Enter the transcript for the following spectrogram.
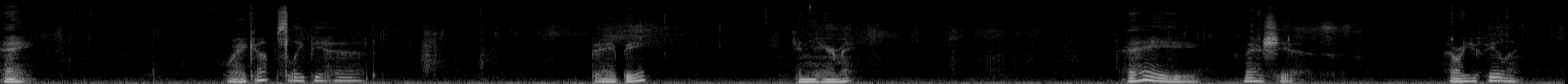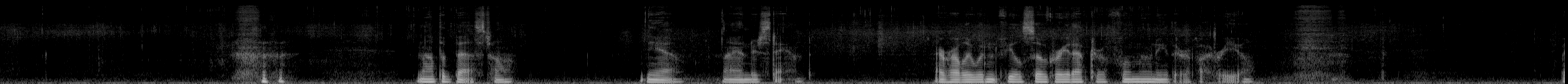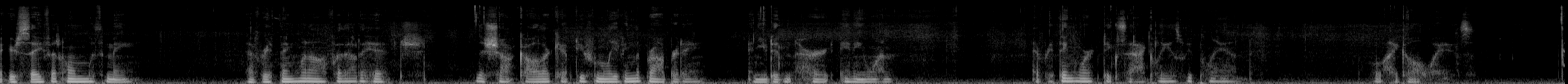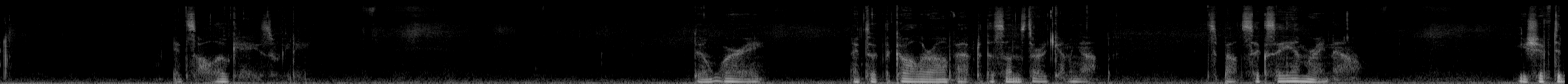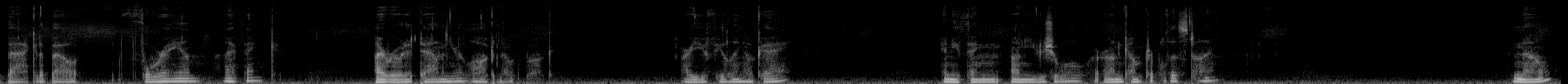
Hey. Wake up, sleepyhead. Baby. Can you hear me? Hey, there she is. How are you feeling? Not the best, huh? Yeah, I understand. I probably wouldn't feel so great after a full moon either if I were you. But you're safe at home with me. Everything went off without a hitch. The shock collar kept you from leaving the property, and you didn't hurt anyone. Everything worked exactly as we planned. Like always. It's all okay, sweetie. Don't worry. I took the collar off after the sun started coming up. It's about 6 a.m. right now. You shifted back at about 4 a.m., I think. I wrote it down in your log notebook. Are you feeling okay? Anything unusual or uncomfortable this time? No?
